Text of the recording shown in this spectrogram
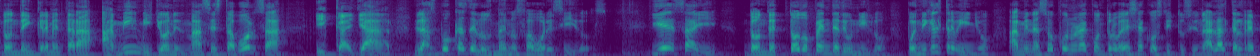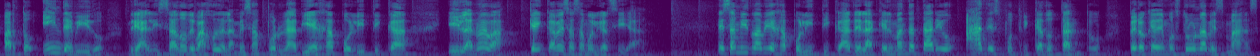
donde incrementará a mil millones más esta bolsa y callar las bocas de los menos favorecidos. Y es ahí donde todo pende de un hilo, pues Miguel Treviño amenazó con una controversia constitucional ante el reparto indebido realizado debajo de la mesa por la vieja política y la nueva que encabeza Samuel García. Esa misma vieja política de la que el mandatario ha despotricado tanto, pero que demostró una vez más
